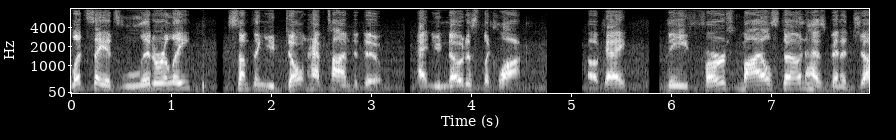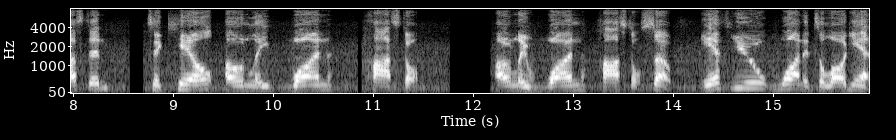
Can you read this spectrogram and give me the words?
let's say it's literally something you don't have time to do and you notice the clock, okay? The first milestone has been adjusted to kill only one hostile. Only one hostile. So if you wanted to log in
